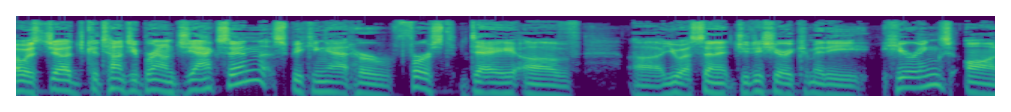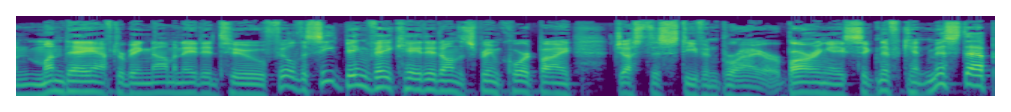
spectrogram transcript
That was Judge Ketanji Brown Jackson speaking at her first day of uh, U.S. Senate Judiciary Committee hearings on Monday after being nominated to fill the seat being vacated on the Supreme Court by Justice Stephen Breyer. Barring a significant misstep,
